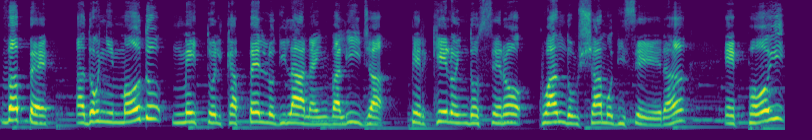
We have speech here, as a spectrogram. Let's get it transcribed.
Vabbè, ad ogni modo metto il cappello di lana in valigia perché lo indosserò quando usciamo di sera e poi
